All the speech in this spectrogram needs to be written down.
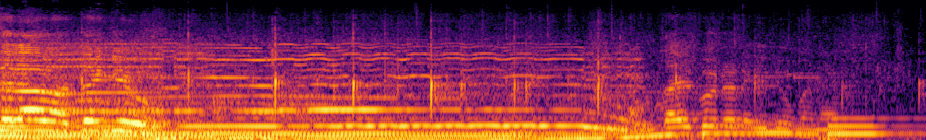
salamat. Thank you. Tayo po na nainuman na.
